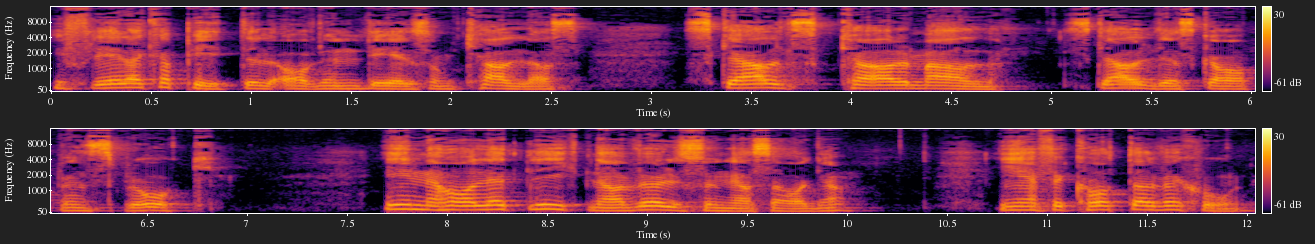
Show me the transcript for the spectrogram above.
i flera kapitel av den del som kallas Skaldskarmal, skaldeskapens språk. Innehållet liknar Völsungasaga i en förkortad version.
